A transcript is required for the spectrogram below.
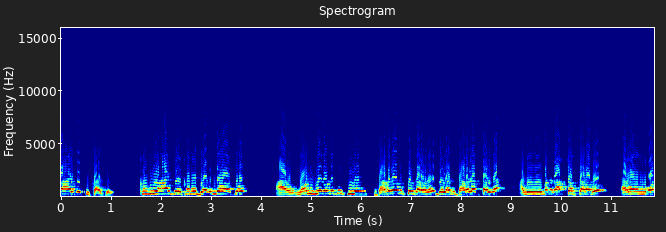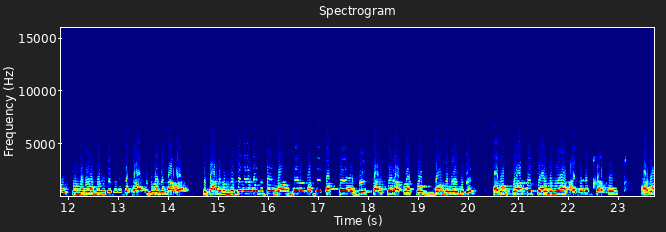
লাইট একটি সাইকেল খুবই লাইট এখানে ব্যারিং দেওয়া আছে। আর নন গিয়ার অনেকেই কিনেন ঝামেলা মুক্তর কারণে যে আমি ঝামেলা চাই না। আমি মানে রাপটাপ চালাবো। এবং অনেক সুন্দর দেখা যায় মনিটর টনিটর খায় এগুলো যে না হয়, তো তাদের উদ্দেশ্য করে বলতে চাই নন গিয়ারের মধ্যে সবচেয়ে বেস্ট সাইকেল আপনারা চোখ বন্ধ করে নেবেন এবং ক্লাস হচ্ছে অ্যালুমিনিয়াম হাইড্রোলিক জাম্পিং এবং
